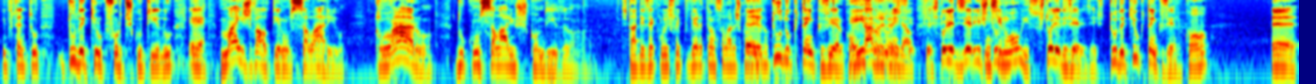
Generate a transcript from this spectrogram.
e, portanto, tudo aquilo que for discutido é mais vale ter um salário claro do que um salário escondido. Está a dizer que Luís Filipe Vieira tem um salário escondido? É, tudo o que tem que ver com é o isso, carro do Rangel? Benfica. Estou-lhe a dizer isto. Insinuou tudo, isso? Estou-lhe a dizer isto. Tudo aquilo que tem que ver com eh,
